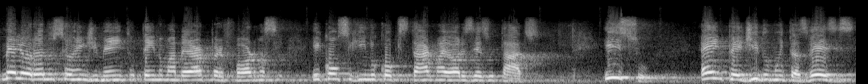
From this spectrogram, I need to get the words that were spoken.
melhorando o seu rendimento, tendo uma melhor performance e conseguindo conquistar maiores resultados. Isso é impedido muitas vezes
